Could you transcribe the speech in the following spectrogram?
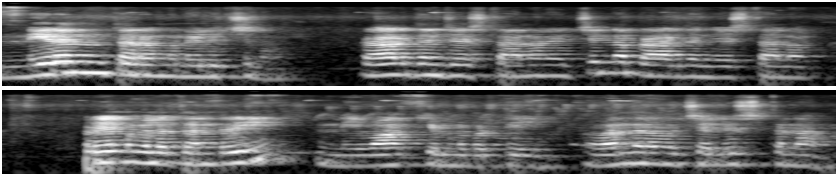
నిరంతరము నిలిచిన. ప్రార్థన చేస్తాను నేను చిన్న ప్రార్థన చేస్తాను. ప్రేమగల తండ్రి నీ వాక్యంను బట్టి వందనము చెల్లిస్తున్నాం.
